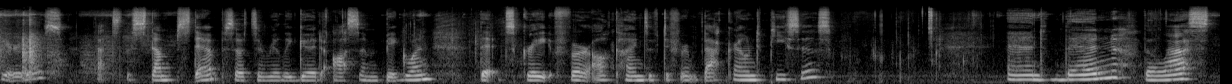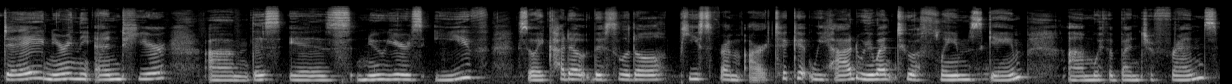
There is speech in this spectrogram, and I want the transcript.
here it is. That's the stump stamp, so it's a really good, awesome big one that's great for all kinds of different background pieces. And then the last day, nearing the end here, um, this is New Year's Eve. So I cut out this little piece from our ticket we had. We went to a Flames game um, with a bunch of friends.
